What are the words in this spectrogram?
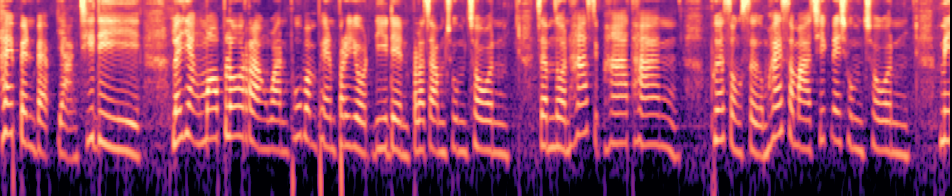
ให้เป็นแบบอย่างที่ดี และยังมอบโล่รางวัลผู้บำเพ็ญประโยชน์ดีเด่นประจำชุมชนจำนวน 55 ท่าน เพื่อส่งเสริมให้สมาชิกในชุมชน มี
